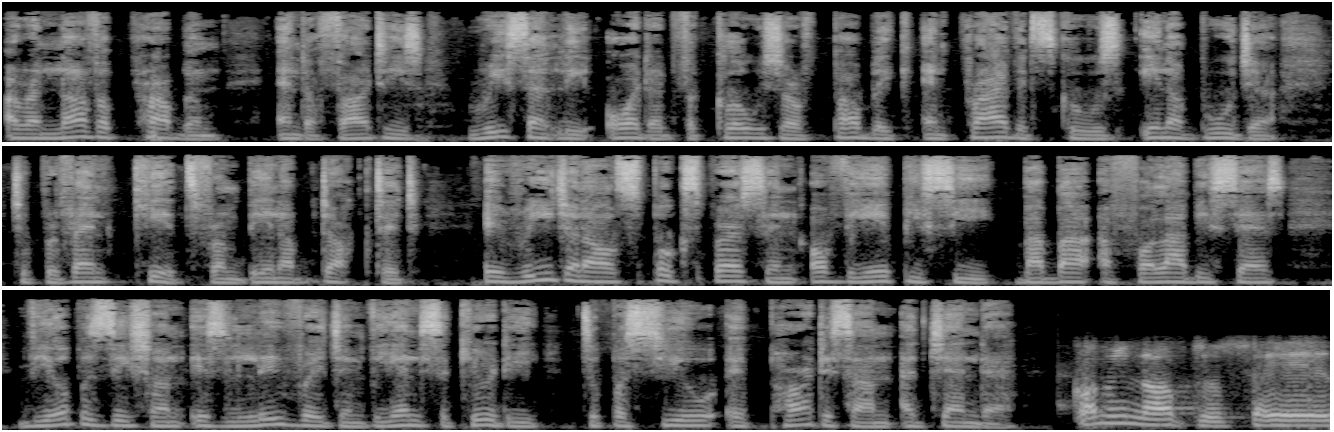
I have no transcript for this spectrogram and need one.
are another problem, and authorities recently ordered the closure of public and private schools in Abuja to prevent kids from being abducted. A regional spokesperson of the APC, Baba Afolabi, says the opposition is leveraging the insecurity to pursue a partisan agenda. Coming up to say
